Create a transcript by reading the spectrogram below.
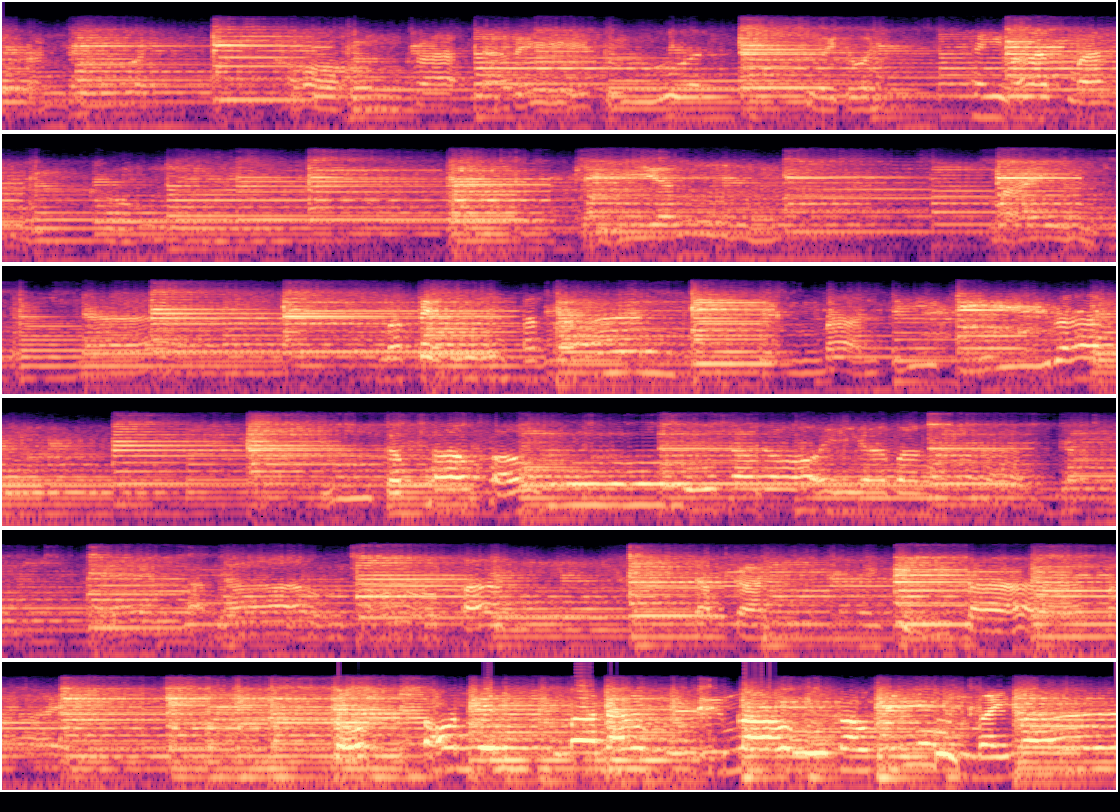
cầm thao pháo ta đôi bằng con đến mà đang tìm lâu cao tiếng mày mãi.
